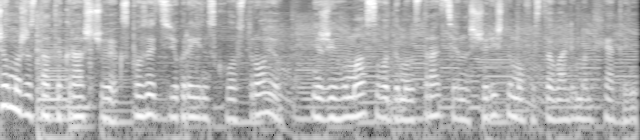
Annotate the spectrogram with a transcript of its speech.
Що може стати кращою експозицією українського строю, ніж його масова демонстрація на щорічному фестивалі Манхеттені?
